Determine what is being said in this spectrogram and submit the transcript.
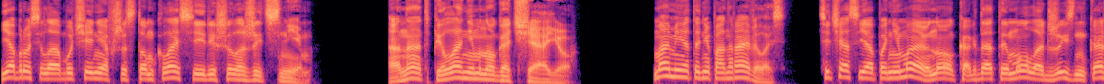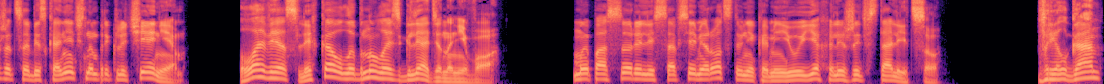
Я бросила обучение в шестом классе и решила жить с ним. Она отпила немного чаю. Маме это не понравилось. Сейчас я понимаю, но когда ты молод, жизнь кажется бесконечным приключением. Лавия слегка улыбнулась, глядя на него. Мы поссорились со всеми родственниками и уехали жить в столицу. В Рилган?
